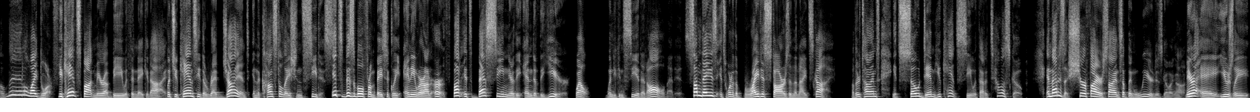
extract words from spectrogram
a little white dwarf. You can't spot Mira B with the naked eye, but you can see the red giant in the constellation Cetus. It's visible from basically anywhere on Earth, but it's best seen near the end of the year. Well, when you can see it at all, that is. Some days, it's one of the brightest stars in the night sky. Other times, it's so dim you can't see it without a telescope. And that is a surefire sign something weird is going on. Mira A, usually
